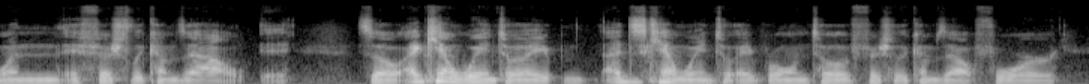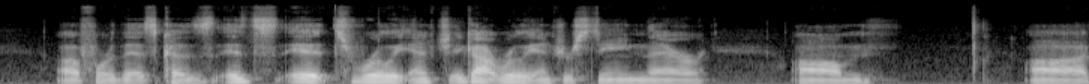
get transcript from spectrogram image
when it officially comes out. So I can't wait until April. I just can't wait until April until it officially comes out for uh, for this because it's it's really it got really interesting there. Um, uh,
